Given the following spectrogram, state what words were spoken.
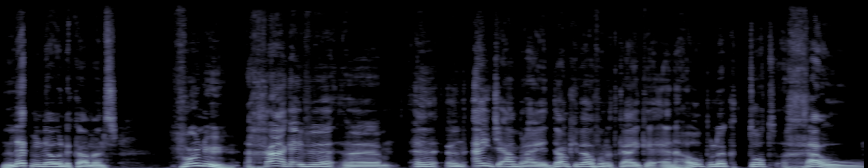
Let me know in de comments. Voor nu ga ik even een, een eindje aanbreien. Dankjewel voor het kijken en hopelijk tot gauw.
